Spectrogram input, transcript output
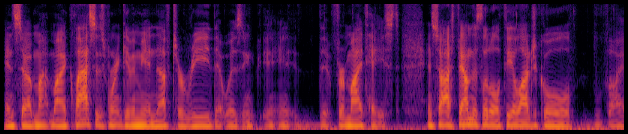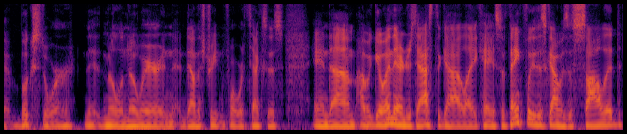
and so my, my classes weren't giving me enough to read that was in, in, that for my taste. And so I found this little theological uh, bookstore in the middle of nowhere and down the street in Fort Worth, Texas. And um, I would go in there and just ask the guy, like, hey, so thankfully this guy was a solid,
